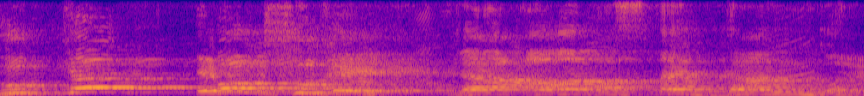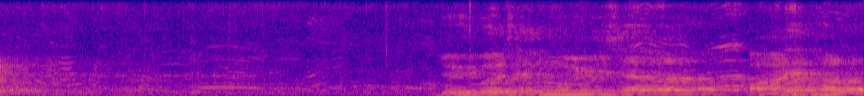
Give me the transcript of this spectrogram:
দুঃখে এবং সুখে যারা আমার রাস্তায় দান করে। যদি বলছেন, মৌলী পারে ভালো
